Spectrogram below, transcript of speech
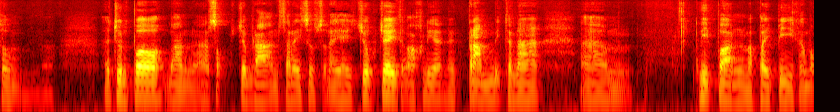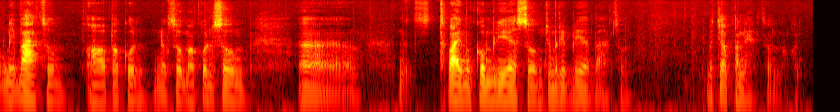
សូមជូនពរបានសុខចម្រើនសិរីសុខស្ដីហើយជោគជ័យទាំងអស់គ្នានៅ5មិថុនា2022ខាងមុខនេះបាទសូមអរគុណនិងសូមអរគុណសូមអឺ ថ្វាយបង្គំលាសូមជម្រាបលាបាទសូមបញ្ចប់ប៉ុណ្ណេះសូមអរគុណ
